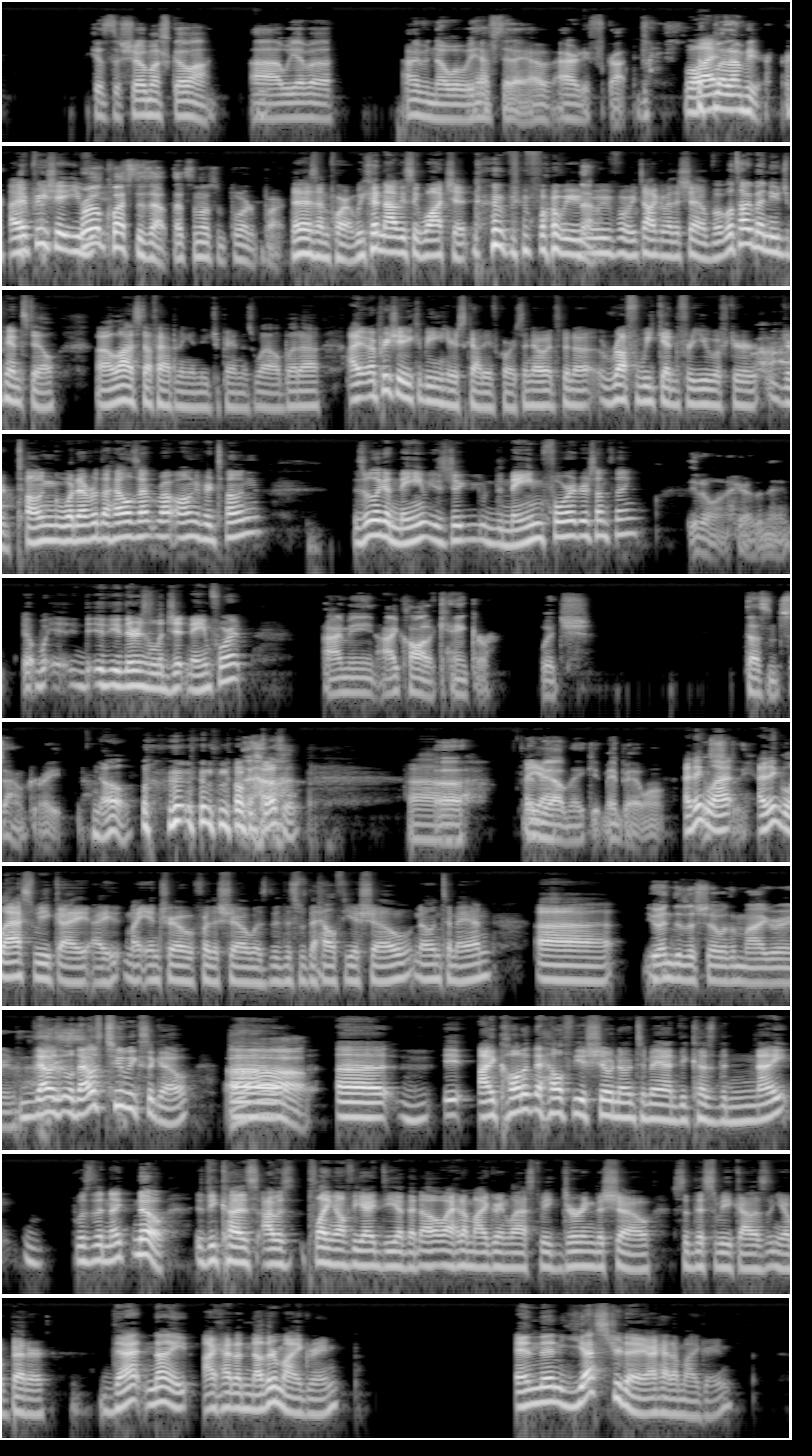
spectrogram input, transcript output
because the show must go on. Uh, we have a. I don't even know what we have today. I, I already forgot. well, I, but I'm here. I appreciate you. Royal Quest is out. That's the most important part. That is important. We couldn't obviously watch it before we No. before we talk about the show, but we'll talk about New Japan still. Uh, a lot of stuff happening in New Japan as well. But uh, I appreciate you being here, Scotty. Of course, I know it's been a rough weekend for you with your your tongue, whatever the hell's that wrong with your tongue. Is there like a name? Is the name for it or something? You don't want to hear the name. Uh, w- i- i- There is a legit name for it. I mean, I call it a canker, which doesn't sound great. No, no, it doesn't. Uh, Uh, maybe yeah. I'll make it. Maybe I won't. I think We'll la- see. I think last week I, I my intro for the show was that this was the healthiest show known to man. Uh, You ended the show with a migraine. that was well, that was two weeks ago. Ah, Uh, it, I called it the healthiest show known to man because the night was the night. No, it's because I was playing off the idea that oh I had a migraine last week during the show, so this week I was you know better. That night I had another migraine, and then yesterday I had a migraine.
